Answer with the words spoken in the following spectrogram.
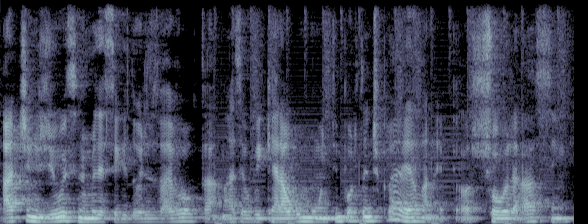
atingiu esse número de seguidores, vai voltar. Mas eu vi que era algo muito importante para ela, né? Pra ela chorar, assim,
